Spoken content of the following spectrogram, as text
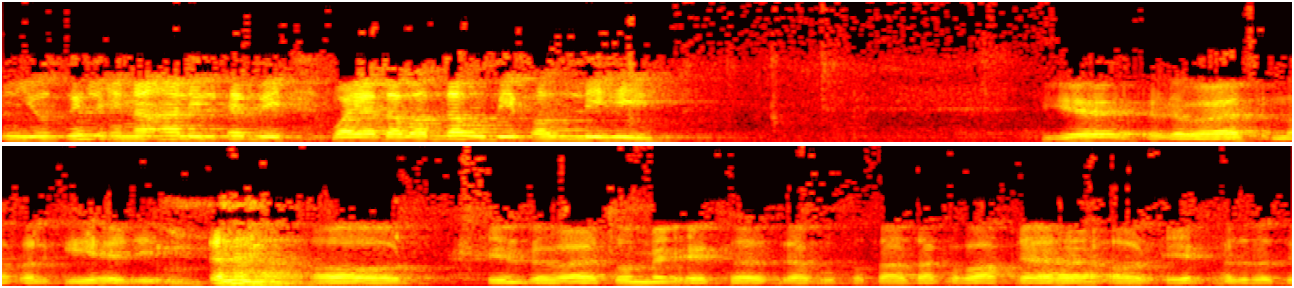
يسقي الإناء للحر ويتوضأ بفضله. یہ روایت نقل کی ہے جی۔ اور ان روایتوں میں ایک حضرت ابو خطادہ کا واقعہ ہے اور ایک حضرت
